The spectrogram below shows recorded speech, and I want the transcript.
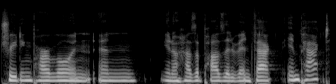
treating parvo and and you know has a positive in fact, impact.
